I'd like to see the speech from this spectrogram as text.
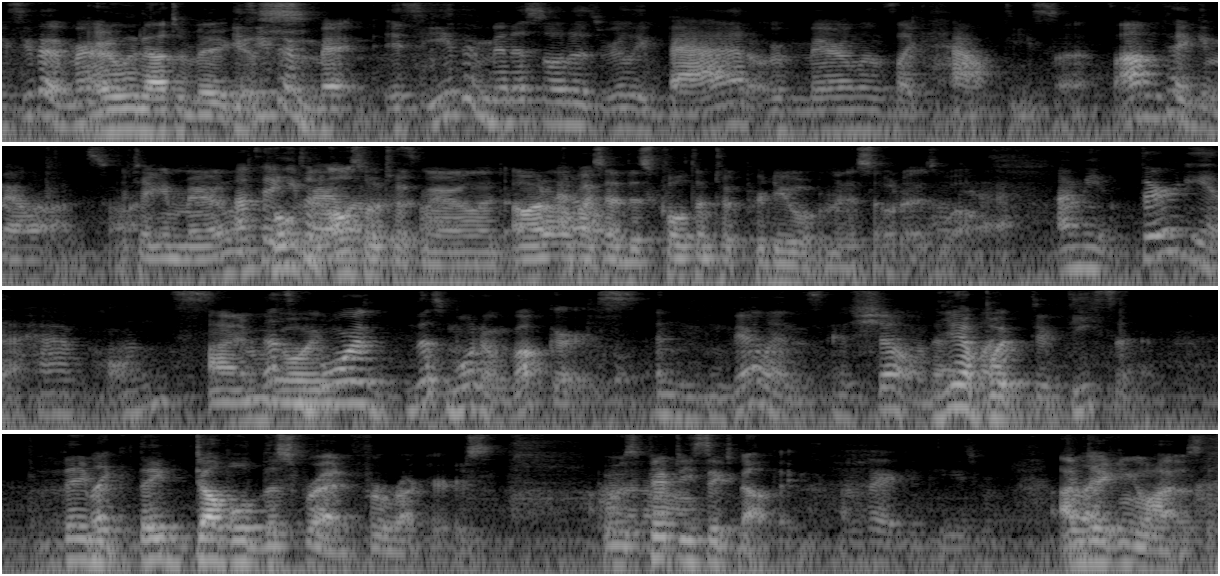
It's either Mar- Maryland out to Vegas. It's either Ma- it's either Minnesota's really bad or Maryland's like half decent. I'm taking Maryland on this one. You're taking Maryland? I'm taking Colton Maryland also took one. Maryland. Oh, I don't know if I don't- said this. Colton took Purdue over Minnesota as well. Okay. I mean, 30 and a half points. I'm that's going- more. That's more than Rutgers, and Maryland has shown that Yeah, like, but- they're decent. They Like- they doubled the spread for Rutgers. It was don't know. 56 nothing. I'm very confused. I'm Like, taking Ohio State.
